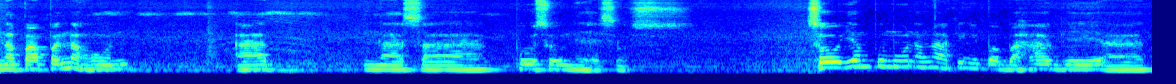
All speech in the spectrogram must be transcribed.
napapanahon at nasa puso ni Jesus. So, yan po muna ang aking ibabahagi at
